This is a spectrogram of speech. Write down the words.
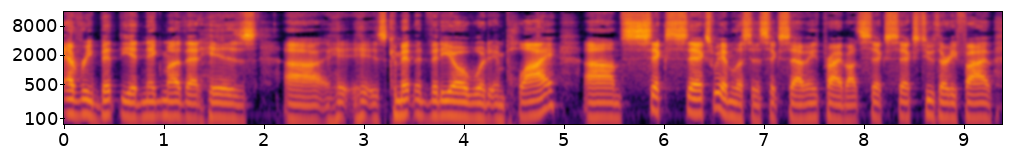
every bit the enigma that his uh, his commitment video would imply. Um, six six, we haven't listed at six seven. He's probably about six six, two thirty five.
